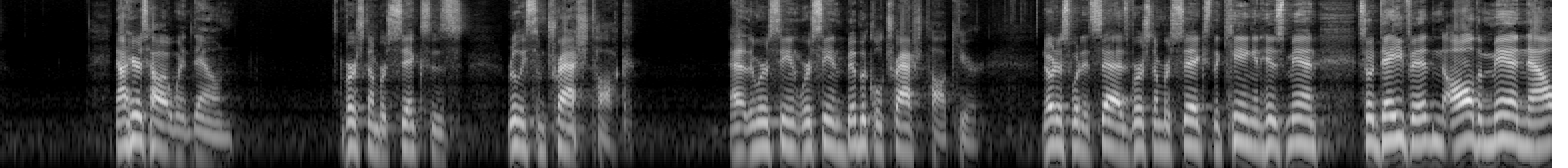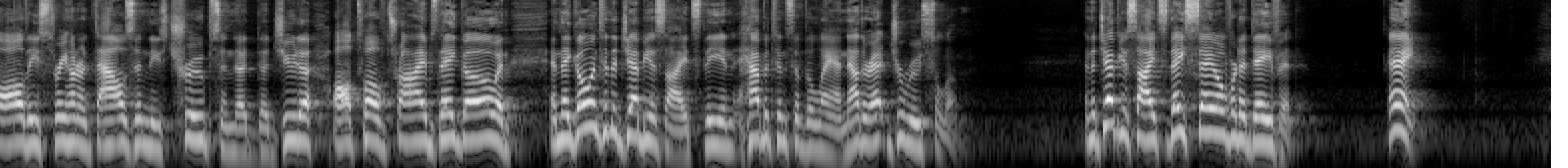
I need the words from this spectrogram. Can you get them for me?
Now, here's how it went down. Verse number six is really some trash talk. Uh, we're, seeing, we're seeing biblical trash talk here. Notice what it says, verse number six the king and his men. So, David and all the men now, all these 300,000, these troops and the, the Judah, all 12 tribes, they go and, and they go into the Jebusites, the inhabitants of the land. Now they're at Jerusalem. And the Jebusites, they say over to David, Hey,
